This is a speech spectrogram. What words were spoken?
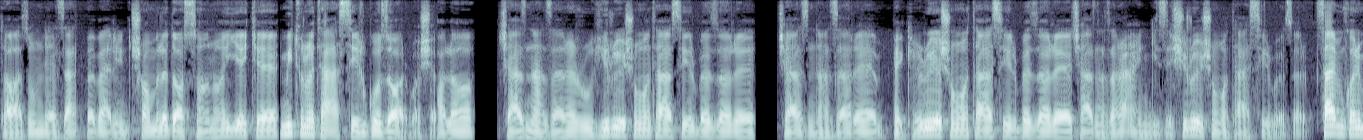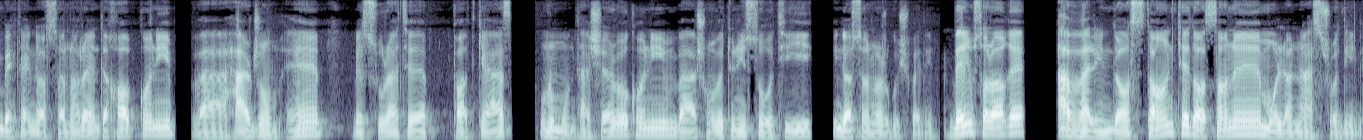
تا از اون لذت ببرین. شامل داستانهاییه که می‌تونه تأثیر گذار باشه. حالا چه از نظر روحی روی شما تاثیر بذاره چه از نظر فکری روی شما تاثیر بذاره چه از نظر انگیزشی روی شما تاثیر بذاره. سعی می‌کنیم بهترین داستانها رو انتخاب کنیم. و هر جمعه به صورت پادکست اونو منتشر بکنیم و شما بتونید صوتی این داستانها رو گوش بدین. بریم سراغ اولین داستان که داستان ملا نصرالدینه.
